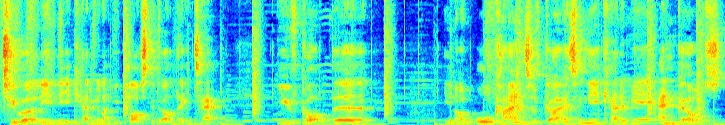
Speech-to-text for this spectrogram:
too early in the academy, like you pass the guard, they tap. You've got the, you know, all kinds of guys in the academy and girls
